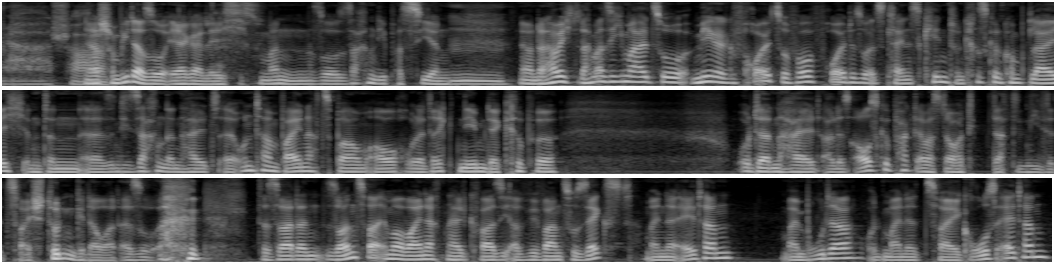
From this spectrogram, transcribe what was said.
Ja, schade. Ja, schon wieder so ärgerlich. Mann, so Sachen, die passieren. Mm. Ja, und dann, ich, dann hat man sich immer halt so mega gefreut, so Vorfreude, so als kleines Kind und Christkind kommt gleich und dann äh, sind die Sachen dann halt äh, unterm Weihnachtsbaum auch oder direkt neben der Krippe und dann halt alles ausgepackt, aber es dauert, dachte nie, zwei Stunden gedauert. Also, das war dann, sonst war immer Weihnachten halt quasi, also wir waren zu sechst, meine Eltern, mein Bruder und meine zwei Großeltern.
